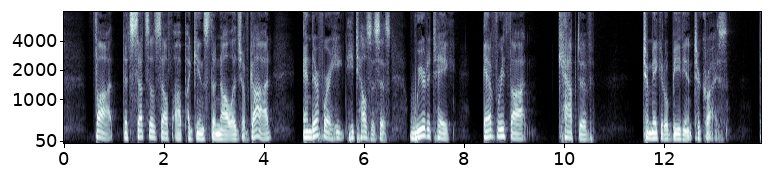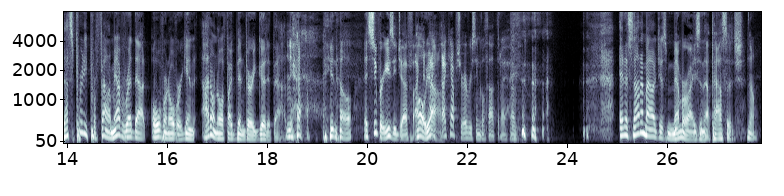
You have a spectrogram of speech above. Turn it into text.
thought that sets itself up against the knowledge of God. And therefore, he, he tells us this we're to take every thought captive to make it obedient to Christ. That's pretty profound. I mean, I've read that over and over again. I don't know if I've been very good at that. Yeah. You know, It's super easy, Jeff. I Oh, yeah. I, I capture every single thought that I have. and it's not a matter of just memorizing that passage. No.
